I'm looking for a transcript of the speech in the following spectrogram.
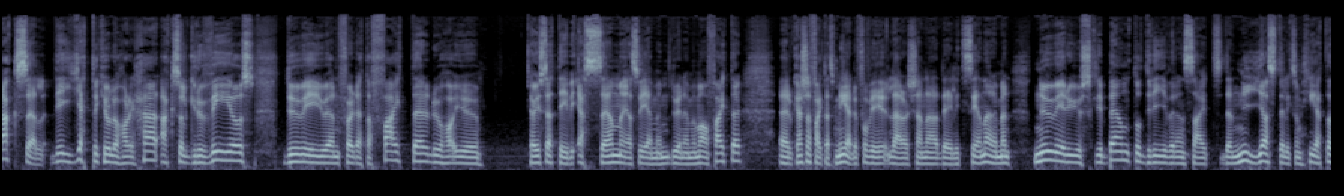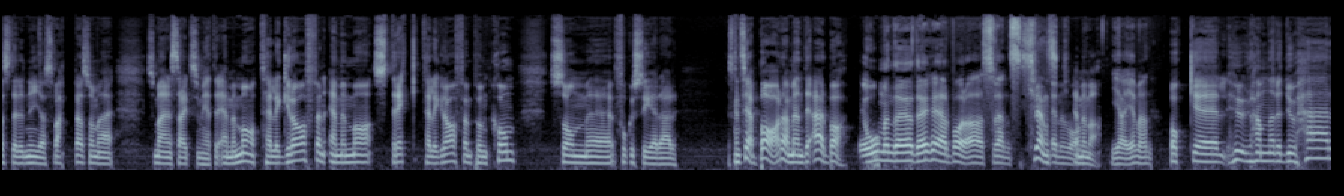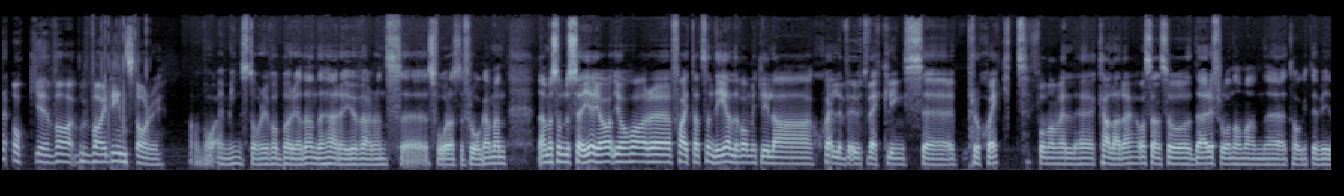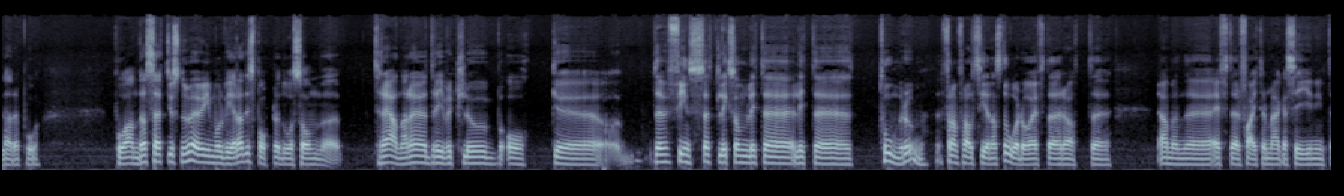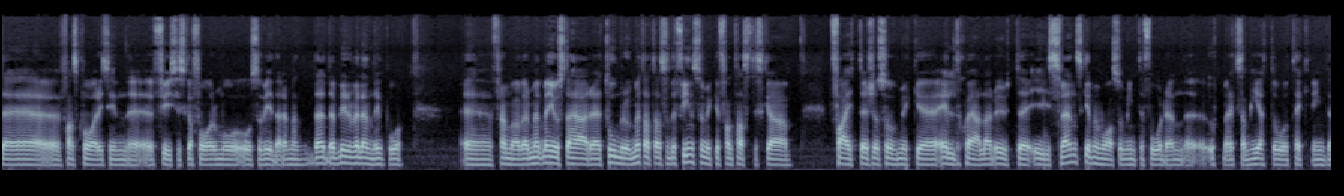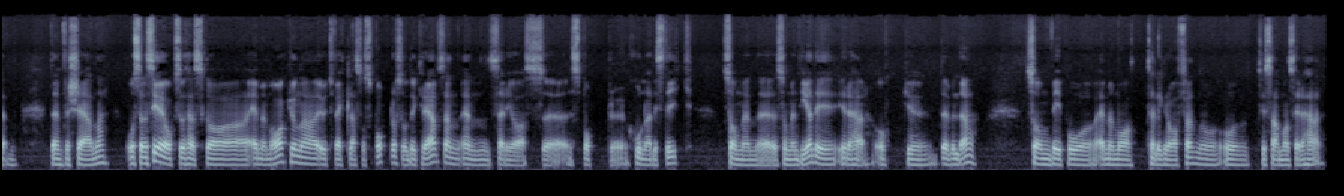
Axel, det är jättekul att ha dig här. Axel Gruveus, du är ju en för detta fighter. Du har ju, jag har ju sett dig vid SM, alltså i MM, du är en MMA-fighter. Eh, Du kanske har fightats mer, det får vi lära känna dig lite senare. Men nu är du ju skribent och driver en sajt, den nyaste, liksom hetaste, den nya svarta som är, som är en sajt som heter MMA-telegrafen, MMA-telegrafen.com som eh, fokuserar jag ska inte säga bara, men det är bara Jo, men det, det är bara svenskt svensk MMA. MMA. Jajamän. Och eh, hur hamnade du här och eh, vad, vad är din story? Ja, vad är min story? Var började den? Det här är ju världens eh, svåraste fråga. Men, nej, men som du säger, jag, jag har eh, fightats en del. Det var mitt lilla självutvecklingsprojekt, eh, får man väl eh, kalla det. Och sen så därifrån har man eh, tagit det vidare på, på andra sätt. Just nu är jag involverad i sporten då som eh, tränare, driver klubb och Eh, det finns ett liksom lite, lite tomrum, framförallt senaste år då efter att eh, ja, men, eh, efter Fighter Magazine inte fanns kvar i sin fysiska form och, och så vidare. Men det, det blir det väl ändring på eh, framöver. Men, men just det här tomrummet, att alltså, det finns så mycket fantastiska fighters och så mycket eldsjälar ute i svensk MMA som inte får den uppmärksamhet och täckning den, den förtjänar. Och sen ser jag också här, ska MMA kunna utvecklas som sport och så, det krävs en, en seriös eh, sportjournalistik som en, eh, som en del i, i det här och eh, det är väl det som vi på MMA-telegrafen och, och tillsammans i det här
